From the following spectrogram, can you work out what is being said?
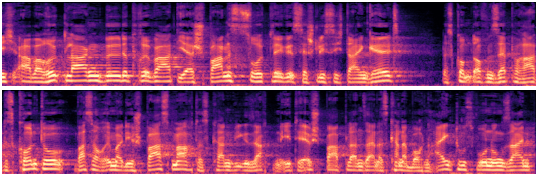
ich aber Rücklagen bilde privat, die Ersparnis zurücklege, ist ja schließlich dein Geld. Das kommt auf ein separates Konto, was auch immer dir Spaß macht. Das kann, wie gesagt, ein ETF-Sparplan sein, das kann aber auch eine Eigentumswohnung sein,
